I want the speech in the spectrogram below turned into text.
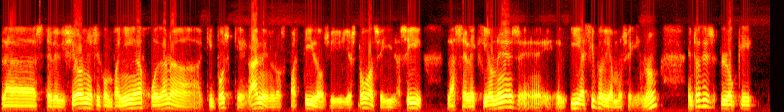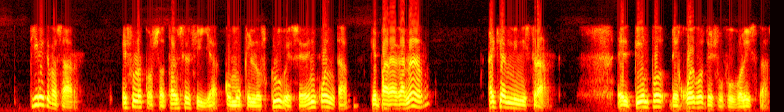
Las televisiones y compañía juegan a equipos que ganen los partidos y esto va a seguir así. Las selecciones eh, y así podríamos seguir, ¿no? Entonces, lo que tiene que pasar es una cosa tan sencilla como que los clubes se den cuenta que para ganar hay que administrar el tiempo de juego de sus futbolistas,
